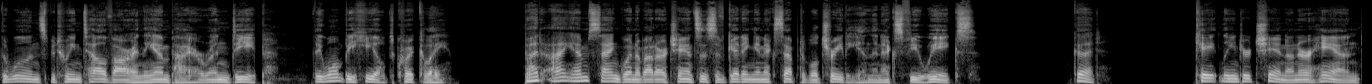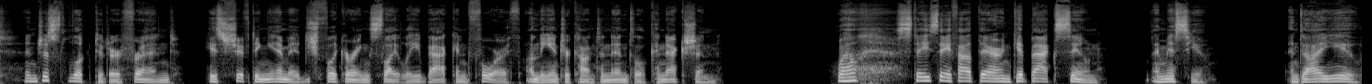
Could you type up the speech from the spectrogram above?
The wounds between Telvar and the Empire run deep. They won't be healed quickly. But I am sanguine about our chances of getting an acceptable treaty in the next few weeks. Good. Kate leaned her chin on her hand and just looked at her friend his shifting image flickering slightly back and forth on the intercontinental connection. Well, stay safe out there and get back soon. I miss you. And I you.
